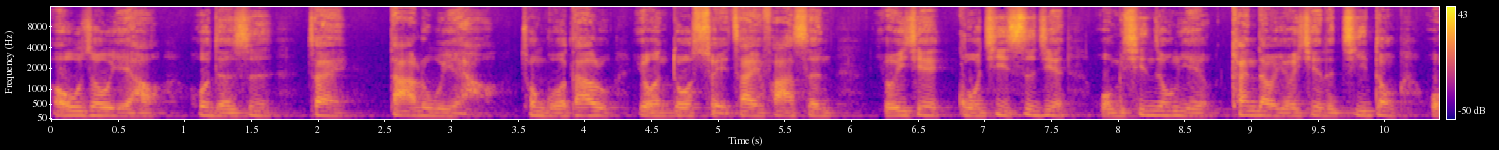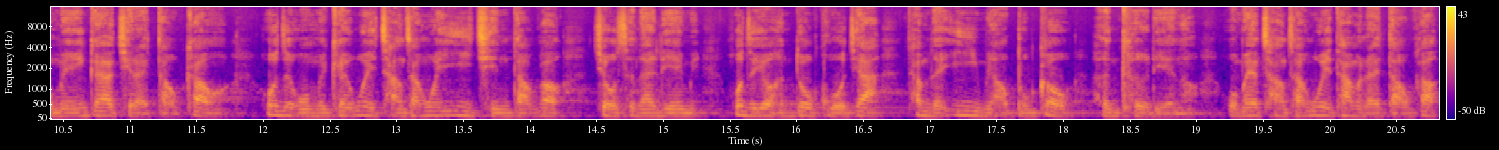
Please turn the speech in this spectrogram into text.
欧洲也好，或者是在大陆也好，中国大陆有很多水灾发生，有一些国际事件，我们心中也看到有一些的激动，我们应该要起来祷告，或者我们可以为常常为疫情祷告，求神来怜悯，或者有很多国家他们的疫苗不够，很可怜哦，我们要常常为他们来祷告。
